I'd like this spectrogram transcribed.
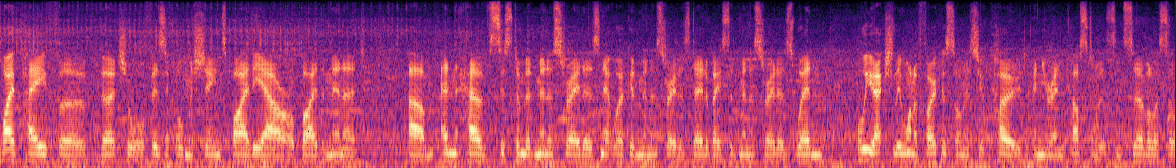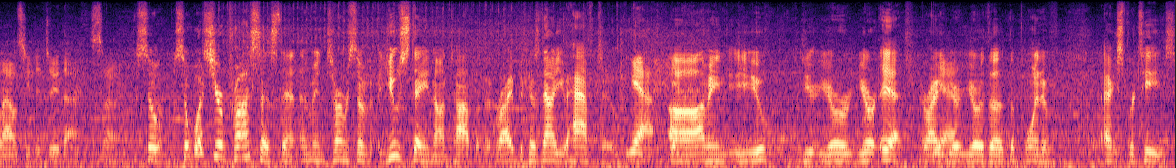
why pay for virtual or physical machines by the hour or by the minute? Um, and have system administrators, network administrators, database administrators, when all you actually want to focus on is your code and your end customers, and serverless allows you to do that, so. So, so what's your process then? I mean, in terms of you staying on top of it, right? Because now you have to. Yeah, Uh, yeah. I mean, you, you- you're, you're it, right? Yeah. You're, you're the, the point of expertise.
